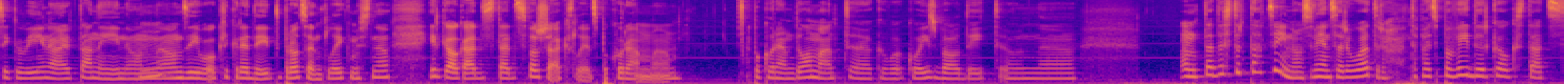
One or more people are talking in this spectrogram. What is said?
cik vīnā ir tanīna un, mm. un dzīvokļa kredīta procentu likmes. Nu, ir kaut kādas tādas foršākas lietas, pa kurām, uh, pa kurām domāt, uh, ko, ko izbaudīt. Un, uh, un tad es tur tā cīnos viens ar otru. Tāpēc pa vidu ir kaut kas tāds.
